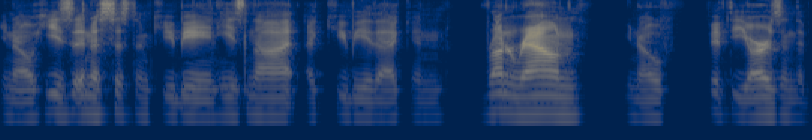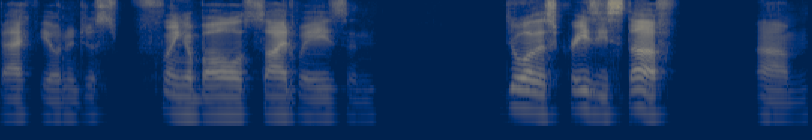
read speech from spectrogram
you know he's in a system QB and he's not a QB that can run around you know 50 yards in the backfield and just fling a ball sideways and do all this crazy stuff. Um,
